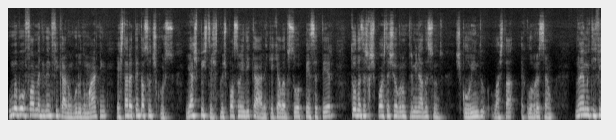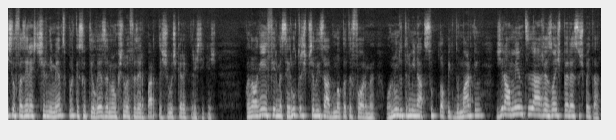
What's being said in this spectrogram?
Uma boa forma de identificar um guru do marketing é estar atento ao seu discurso e às pistas que nos possam indicar que aquela pessoa pensa ter todas as respostas sobre um determinado assunto, excluindo, lá está, a colaboração. Não é muito difícil fazer este discernimento porque a subtileza não costuma fazer parte das suas características. Quando alguém afirma ser ultra especializado numa plataforma ou num determinado subtópico do marketing, geralmente há razões para suspeitar.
